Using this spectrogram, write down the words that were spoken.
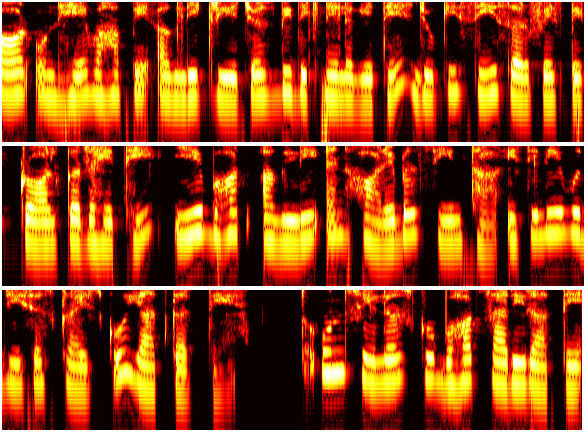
और उन्हें वहाँ पे अगली क्रिएचर्स भी दिखने लगे थे, जो कि सी सरफेस पे क्रॉल कर रहे थे। ये बहुत अगली एंड हॉरेबल सीन था, इसीलिए वो जीसस क्राइस्ट को याद करते हैं। तो उन सेलर्स को बहुत सारी रातें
